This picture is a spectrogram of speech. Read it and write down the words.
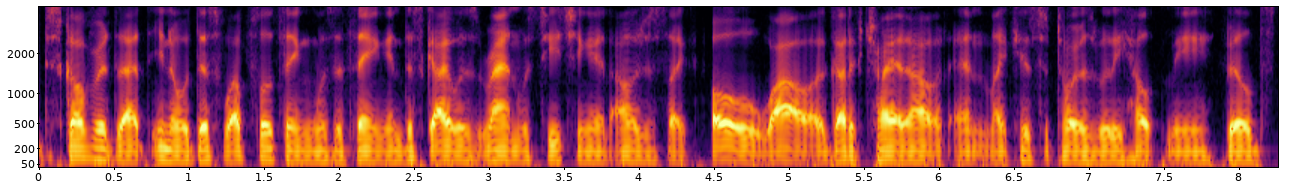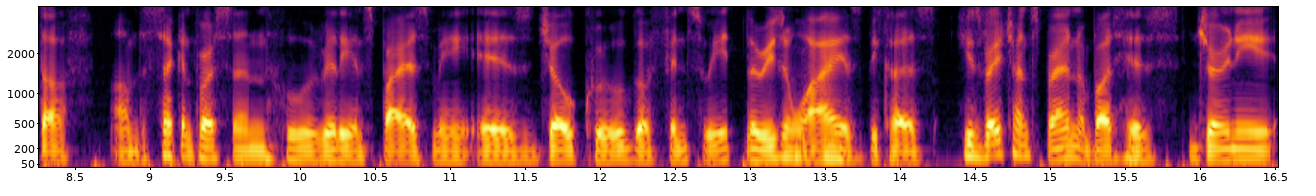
discovered that you know this Webflow thing was a thing, and this guy was Ran was teaching it, I was just like, oh wow, I got to try it out. And like his tutorials really helped me build stuff. Um, the second person who really inspires me is Joe Krug of Finsweet. The reason why is because he's very transparent about his journey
